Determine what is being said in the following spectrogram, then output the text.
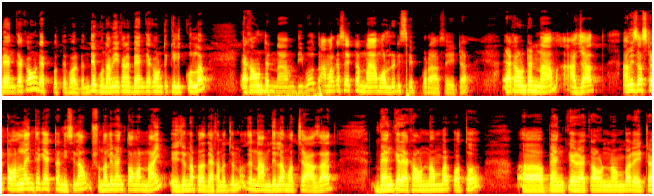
ব্যাঙ্ক অ্যাকাউন্ট অ্যাড করতে পারবেন। দেখুন, আমি এখানে ব্যাঙ্ক অ্যাকাউন্টে ক্লিক করলাম অ্যাকাউন্টের নাম দিব। তো আমার কাছে একটা নাম অলরেডি সেভ করা আছে এটা। অ্যাকাউন্টের নাম আজাদ। আমি জাস্ট একটা অনলাইন থেকে একটা নিছিলাম। সোনালী ব্যাংক তো আমার নাই, এই জন্য আপনাদের দেখানোর জন্য। যে নাম দিলাম হচ্ছে আজাদ। ব্যাংকের অ্যাকাউন্ট নাম্বার কত? ব্যাংকের অ্যাকাউন্ট নাম্বার এইটা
